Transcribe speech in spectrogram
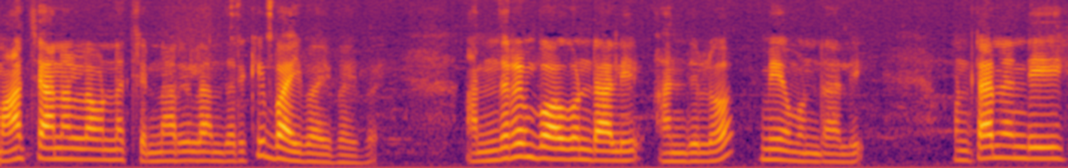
మా ఛానల్లో ఉన్న చిన్నారులందరికీ బాయ్ బాయ్ బాయ్ బాయ్ అందరం బాగుండాలి. అందులో మేము ఉండాలి ఉంటానండి.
